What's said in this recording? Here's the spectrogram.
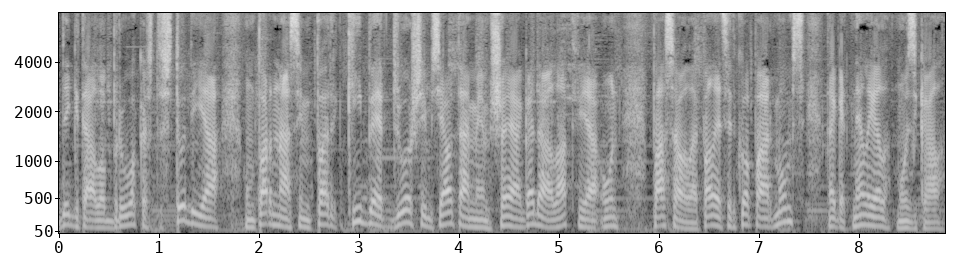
digitālo brokastu studijā un parunāsim par kiberdrošības jautājumiem šajā gadā Latvijā un pasaulē. Palieciet kopā ar mums. Tagad neliela muzikāla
